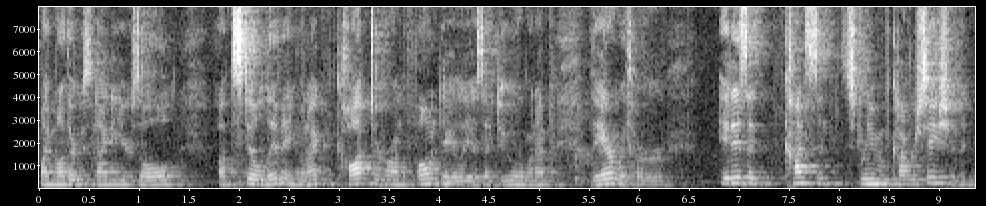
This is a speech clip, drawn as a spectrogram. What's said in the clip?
my mother, who's 90 years old, um, still living. When I talk to her on the phone daily, as I do, or when I'm there with her, it is a constant stream of conversation.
